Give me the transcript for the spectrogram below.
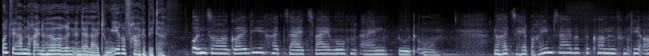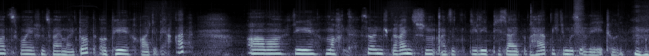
Und wir haben noch eine Hörerin in der Leitung. Ihre Frage bitte. Unser Goldi hat seit zwei Wochen ein Blutohr. Nur hat sie Heparinsalbe bekommen vom Tierarzt, war ja schon zweimal dort. OP ratet er ab, aber die macht so ein Sperenzchen, also die liebt die Salbe überhaupt nicht, die muss ihr wehtun. Mhm.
